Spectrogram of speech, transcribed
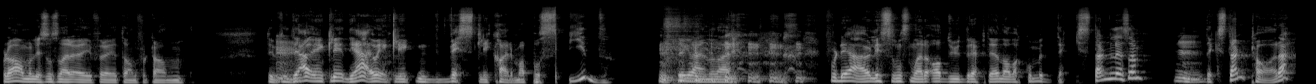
For da har man liksom sånn øye for øye, tann for tann. Mm. det, er egentlig, det er jo egentlig vestlig karma på speed, de greiene der. For det er jo liksom sånn der At du drepte en, da kommer Dexteren, liksom. Mm. Dexteren tar deg.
